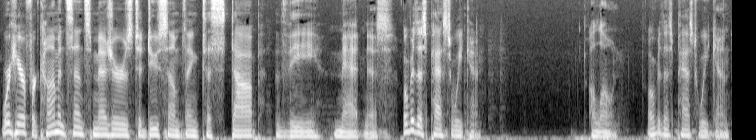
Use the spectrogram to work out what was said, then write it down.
We're here for common sense measures to do something to stop the madness. Over this past weekend, alone, over this past weekend,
